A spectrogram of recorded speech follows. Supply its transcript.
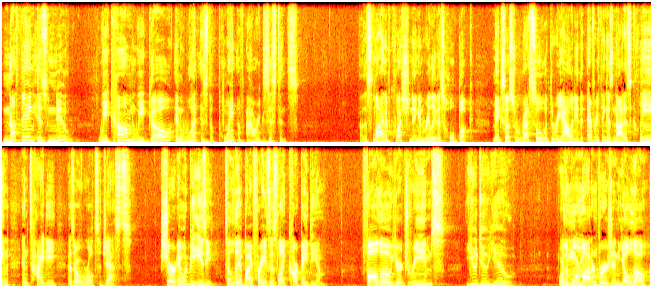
nothing is new. We come, we go, and what is the point of our existence? Now, this line of questioning, and really this whole book, makes us wrestle with the reality that everything is not as clean and tidy as our world suggests. Sure, it would be easy to live by phrases like carpe diem, follow your dreams, you do you. Or the more modern version, YOLO,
